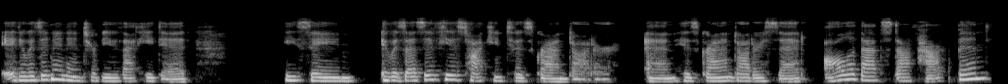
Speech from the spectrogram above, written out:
it was in an interview that he did. He's saying it was as if he was talking to his granddaughter. And his granddaughter said, All of that stuff happened.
